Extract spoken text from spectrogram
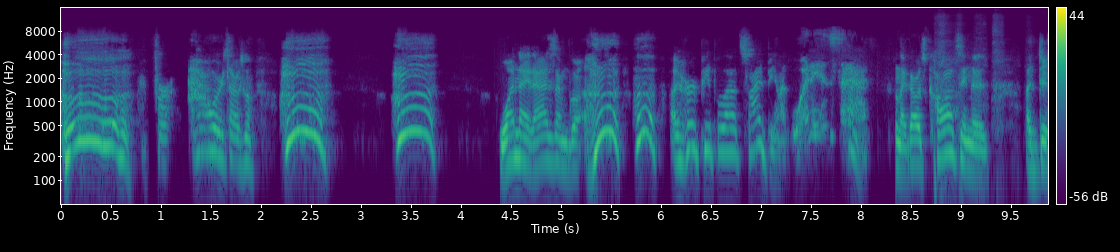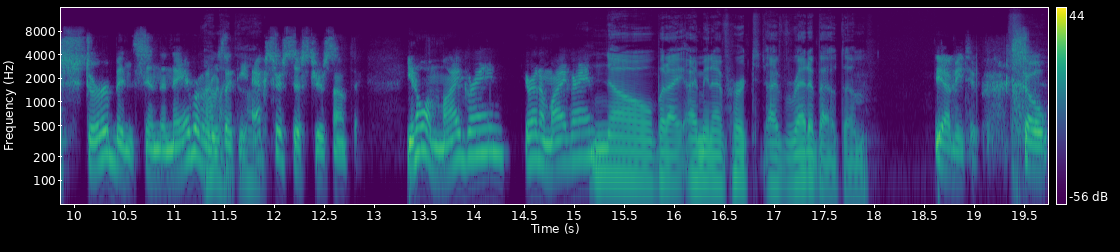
oh, for hours. I was going, oh, oh. One night, as I'm going, huh, huh, I heard people outside being like, what is that? Like I was causing a, a disturbance in the neighborhood. Oh it was like the exorcist or something. You know, a migraine? You're on a migraine? No, but I, I mean, I've heard, I've read about them. Yeah, me too. So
